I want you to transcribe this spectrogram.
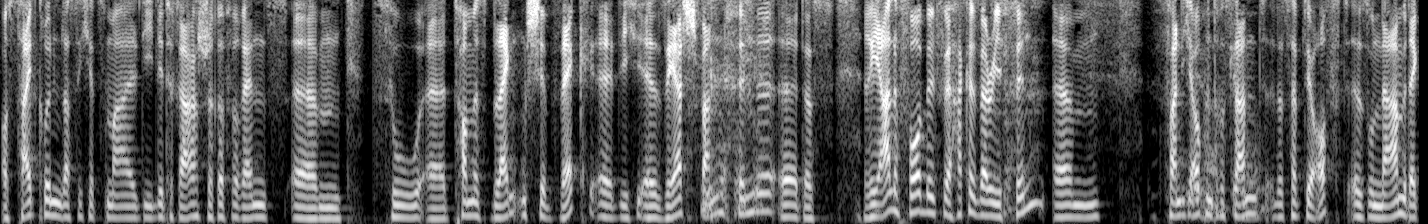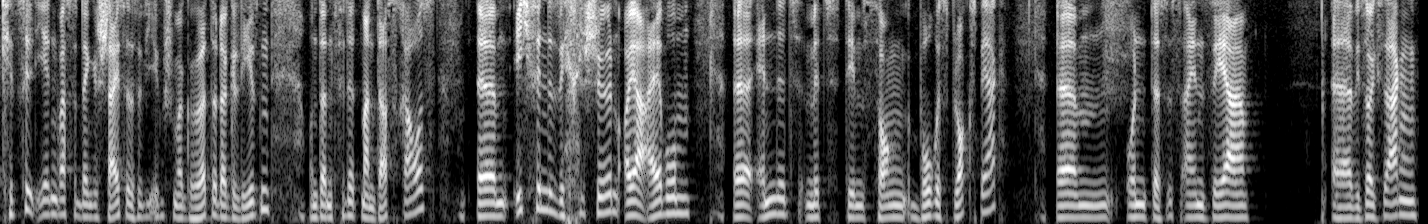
aus Zeitgründen lasse ich jetzt mal die literarische Referenz ähm, zu äh, Thomas Blankenship weg, äh, die ich äh, sehr spannend finde. Äh, das reale Vorbild für Huckleberry Finn. Ähm, Fand ich auch ja, interessant. Genau. Das habt ihr oft. Äh, so ein Name, der kitzelt irgendwas und denke, scheiße, das habe ich eben schon mal gehört oder gelesen. Und dann findet man das raus. Ähm, ich finde sehr schön, euer Album äh, endet mit dem Song Boris Blocksberg. Ähm, und das ist ein sehr äh, wie soll ich sagen,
